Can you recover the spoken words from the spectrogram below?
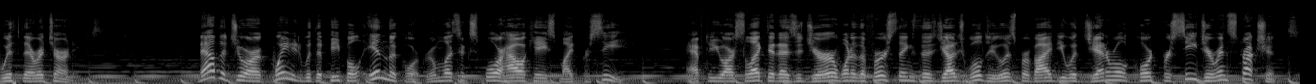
with their attorneys. Now that you are acquainted with the people in the courtroom, let's explore how a case might proceed. After you are selected as a juror, one of the first things the judge will do is provide you with general court procedure instructions.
